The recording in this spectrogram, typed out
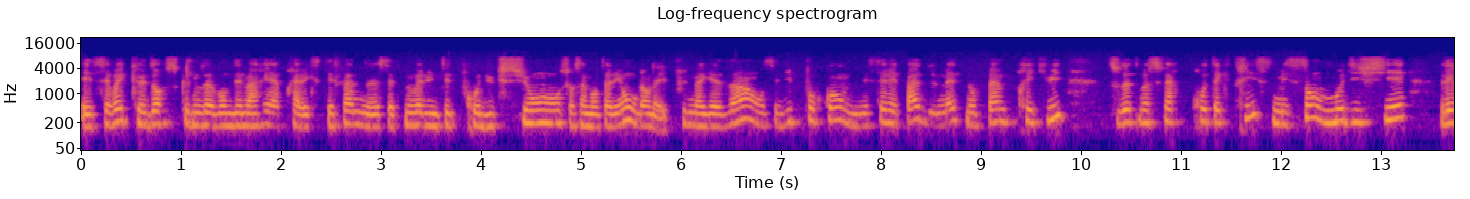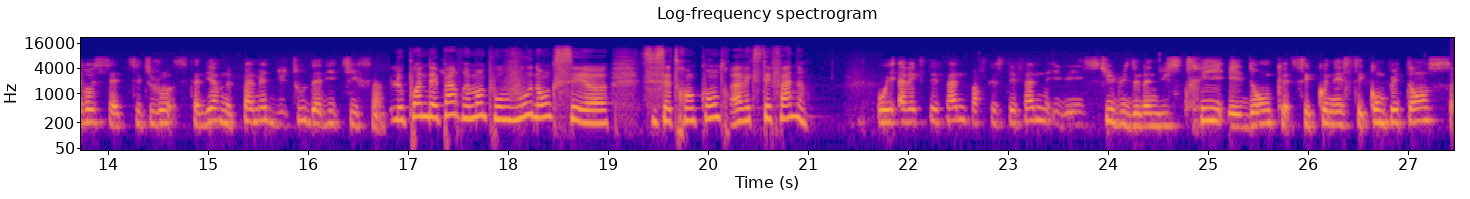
Et c'est vrai que dans ce que nous avons démarré après avec Stéphane, cette nouvelle unité de production sur Saint-Pantaléon, où là on n'avait plus de magasin, on s'est dit pourquoi on n'essaierait pas de mettre nos pains pré-cuits sous atmosphère protectrice, mais sans modifier les recettes. C'est toujours, c'est-à-dire ne pas mettre du tout d'additifs. Le point de départ vraiment pour vous, donc, c'est euh, cette rencontre avec Stéphane? Oui, avec Stéphane, parce que Stéphane, il est issu, lui, de l'industrie et donc ses, ses compétences,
